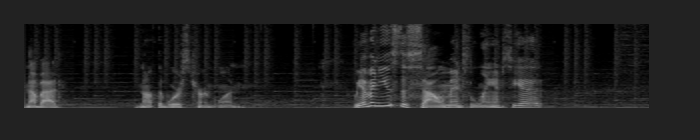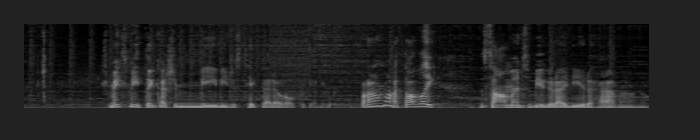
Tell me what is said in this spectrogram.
Not bad. Not the worst turn one. We haven't used the Salamence Lance yet. Which makes me think I should maybe just take that out altogether. But I don't know. I thought, like, the Salamence would be a good idea to have. I don't know.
